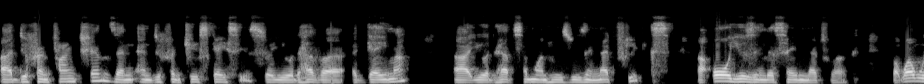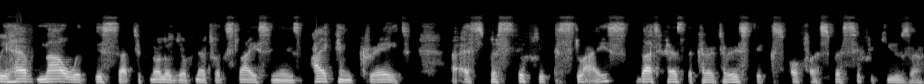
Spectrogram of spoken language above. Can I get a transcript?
uh, different functions and and different use cases. So you would have a, a gamer, uh, you would have someone who's using Netflix, uh, all using the same network. But what we have now with this uh, technology of network slicing is I can create a specific slice that has the characteristics of a specific user.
